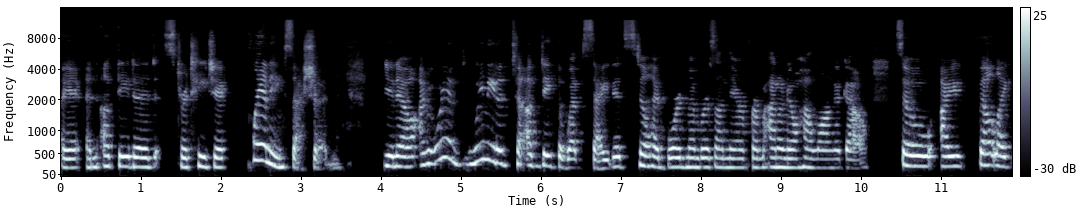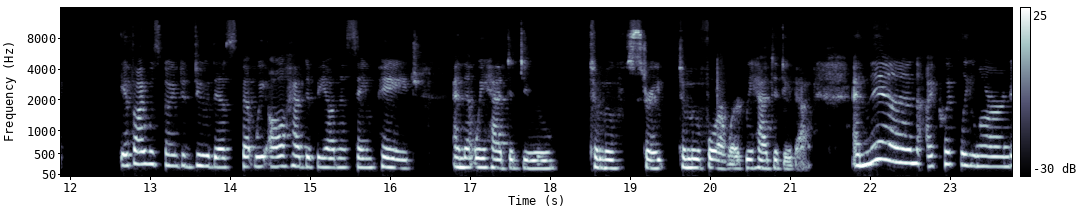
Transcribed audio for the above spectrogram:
a, an updated strategic planning session. You know, I mean, we had, we needed to update the website. It still had board members on there from I don't know how long ago. So I felt like if I was going to do this, that we all had to be on the same page and that we had to do to move straight to move forward we had to do that and then i quickly learned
